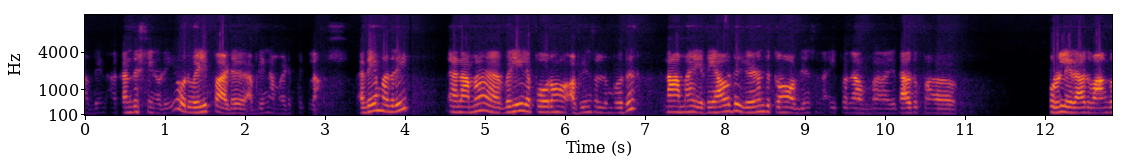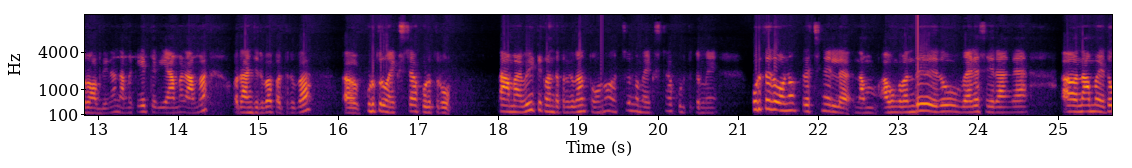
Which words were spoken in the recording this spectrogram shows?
அப்படின்னு கந்திருஷ்டியினுடைய ஒரு வெளிப்பாடு அப்படின்னு நம்ம எடுத்துக்கலாம். அதே மாதிரி நாம் வெளியில் போகிறோம் அப்படின்னு சொல்லும்போது நாம் எதையாவது இழந்துட்டோம் அப்படின்னு சொன்னால் இப்போ நம்ம ஏதாவது பொருள் ஏதாவது வாங்குறோம் அப்படின்னா நமக்கே தெரியாமல் நாம் ஒரு அஞ்சு ரூபா பத்து ரூபா கொடுத்துருவோம் எக்ஸ்ட்ரா கொடுத்துருவோம். நாம் வீட்டுக்கு வந்த பிறகு தான் தோணும் அச்சு நம்ம எக்ஸ்ட்ரா கொடுத்துட்டோமே. கொடுத்தது ஒன்றும் பிரச்சனை இல்லை. நம் அவங்க வந்து ஏதோ வேலை செய்கிறாங்க நாம் ஏதோ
